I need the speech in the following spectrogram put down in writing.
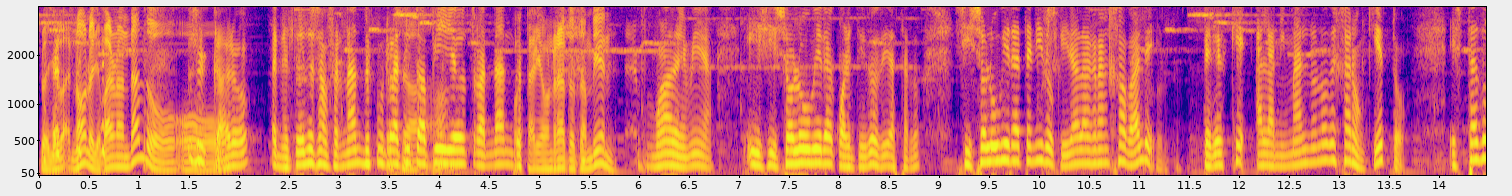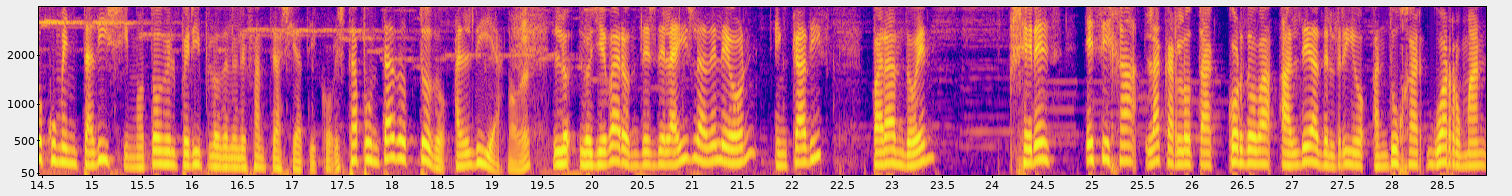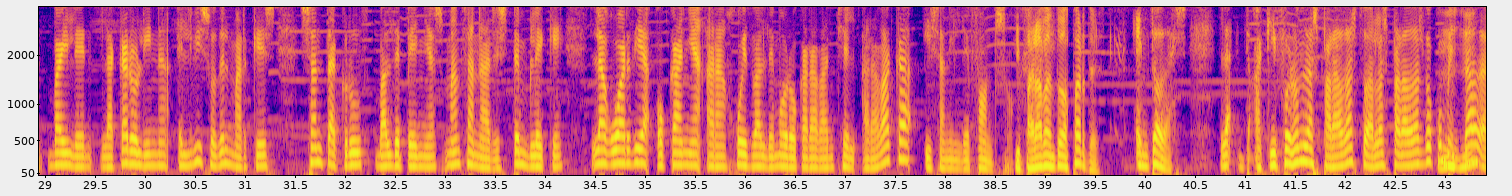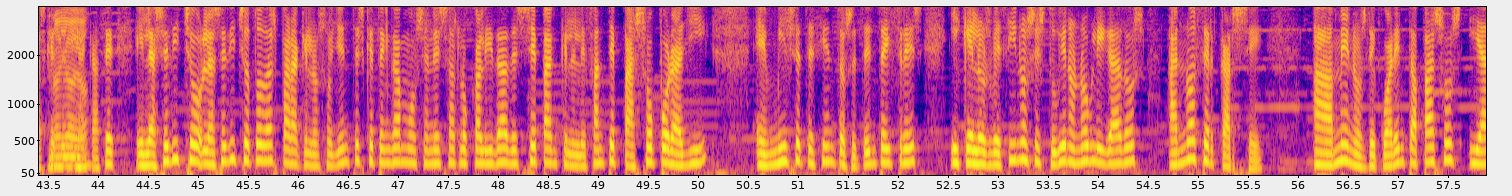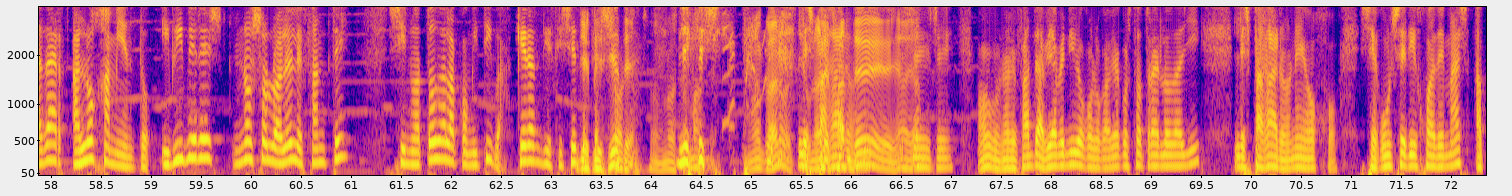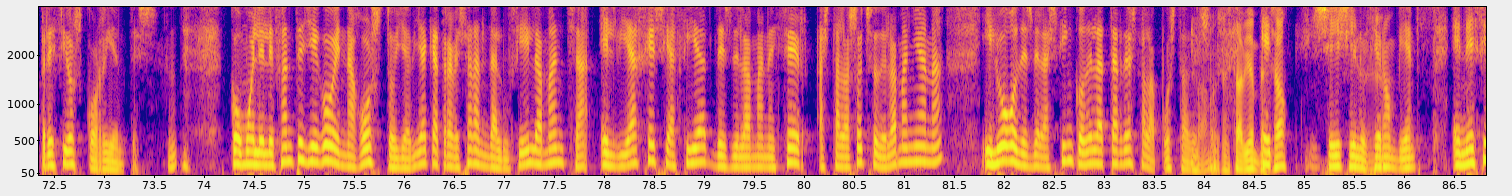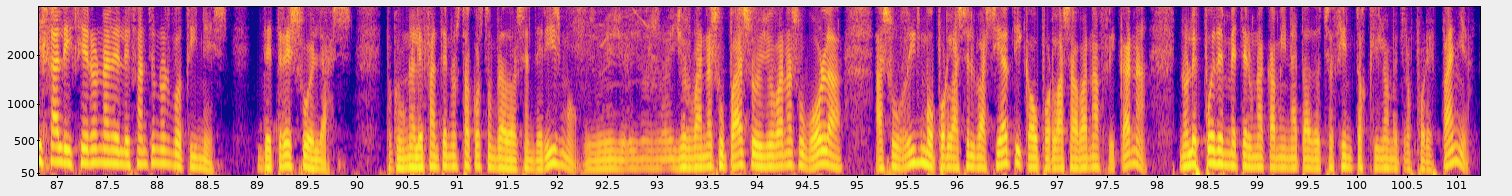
¿Lo lleva- no, ¿lo llevaron andando? O, claro, en el tren de San Fernando, un ratito a pie y otro andando. Pues estaría un rato también. Madre mía. Y si solo hubiera, 42 días tardó, si solo hubiera tenido que ir a la granja, vale. Pero es que al animal no lo dejaron quieto. Está documentadísimo todo el periplo del elefante asiático. Está apuntado todo al día. A ver. Lo, lo llevaron desde la isla de León, en Cádiz, parando en Jerez, Écija, La Carlota, Córdoba, Aldea del Río, Andújar, Guarromán, Bailén, La Carolina, El Viso del Marqués, Santa Cruz, Valdepeñas, Manzanares, Tembleque, La Guardia, Ocaña, Aranjuez, Valdemoro, Carabanchel, Aravaca y San Ildefonso. ¿Y paraba en todas partes? En todas. La- aquí fueron las paradas, todas las paradas documentadas que No, tenían que hacer. Y las he dicho, las he dicho todas para que los oyentes que tengamos en esas localidades sepan que el elefante pasó por allí en 1773 y que los vecinos estuvieron obligados a no acercarse a menos de 40 pasos y a dar alojamiento y víveres no solo al elefante, sino a toda la comitiva, que eran 17, 17. personas. No, no está mal. 17. No, claro, es que Les un pagaron. elefante, ¿eh? ya, ya. Sí, sí. Vamos, un elefante había venido con lo que había costado traerlo de allí, les pagaron, eh, ojo. Según se dijo además, a precios corrientes. ¿eh? Como el elefante llegó en agosto y había que atravesar Andalucía y La Mancha, el viaje se hacía desde el amanecer hasta las 8 de la mañana y luego desde las 5 de la tarde hasta la puesta del Vamos, sol. está bien Eh, pensado. sí, sí, lo hicieron bien. En Écija le hicieron al elefante unos botines de tres suelas, porque un elefante no está acostumbrado al senderismo. Ellos van a su paso, ellos van a su bola, a su ritmo por la selva asiática o por la sabana africana. No les pueden meter una caminata de 800 kilómetros por España.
